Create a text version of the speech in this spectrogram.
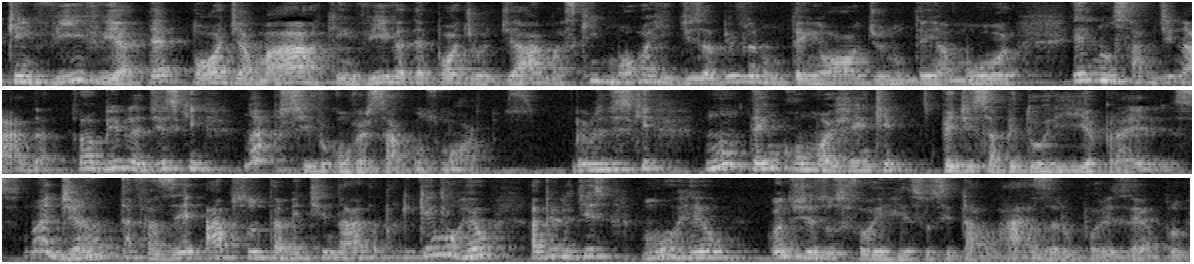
quem vive até pode amar, quem vive até pode odiar, mas quem morre, diz a Bíblia, não tem ódio, não tem amor, ele não sabe de nada. Então a Bíblia diz que não é possível conversar com os mortos. A Bíblia diz que não tem como a gente pedir sabedoria para eles. Não adianta fazer absolutamente nada, porque quem morreu, a Bíblia diz, morreu. Quando Jesus foi ressuscitar Lázaro, por exemplo,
